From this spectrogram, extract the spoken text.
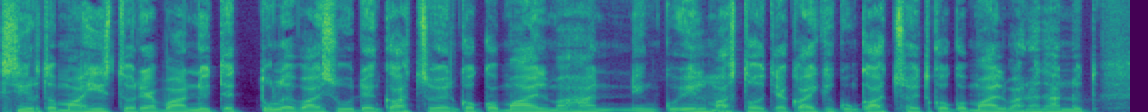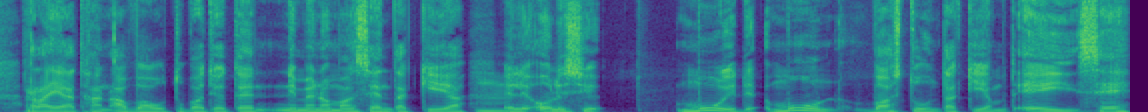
siirtomaan historia, vaan nyt, että tulevaisuuden katsoen koko maailmahan, niin kuin ilmastot ja kaikki kun katsoit koko maailman, nyt rajathan avautuvat, joten nimenomaan sen takia. Mm. Eli olisi muid, muun vastuun takia, mutta ei se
